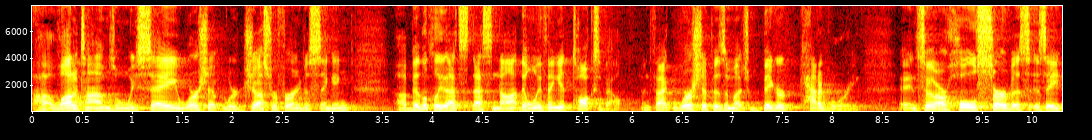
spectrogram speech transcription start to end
Uh, a lot of times when we say worship, we're just referring to singing. Uh, biblically, that's, that's not the only thing it talks about. In fact, worship is a much bigger category. And so our whole service is a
